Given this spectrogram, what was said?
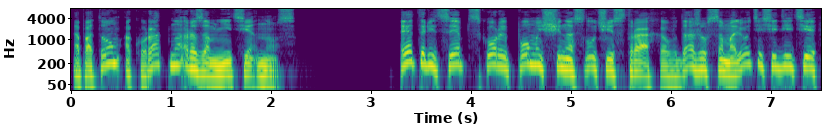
а потом аккуратно разомните нос. Это рецепт скорой помощи на случай страхов, даже в самолете сидите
